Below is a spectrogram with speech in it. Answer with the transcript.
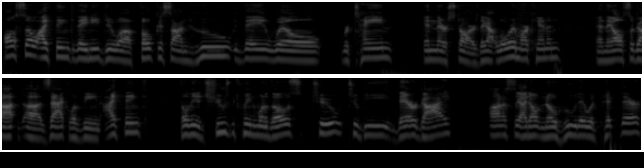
Also, I think they need to uh, focus on who they will retain in their stars. They got Lauri Markkanen, and they also got uh, Zach LaVine. I think they'll need to choose between one of those two to be their guy. Honestly, I don't know who they would pick there.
